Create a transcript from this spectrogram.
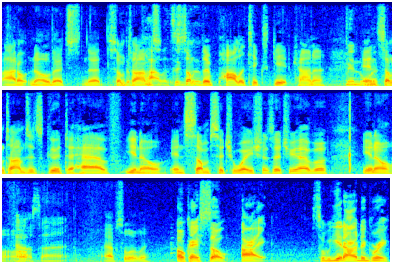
I don't know. That's that sometimes politics some, the politics get kind of, the way. and sometimes it's good to have, you know, in some situations that you have a, you know, uh, Outside. absolutely. Okay, so all right. So we get our degree.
